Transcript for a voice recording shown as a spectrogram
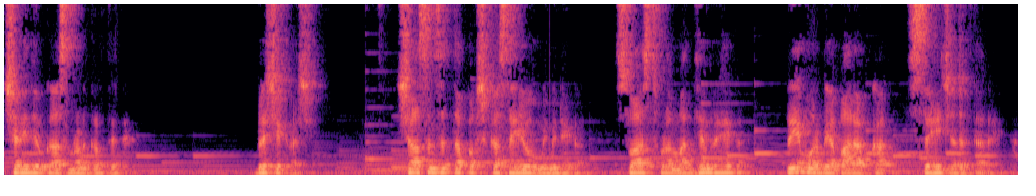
शनिदेव का स्मरण करते रहे। वृश्चिक राशि। शासन सत्ता पक्ष का सहयोग में मिलेगा। स्वास्थ्य थोड़ा मध्यम रहेगा। प्रेम और व्यापार आपका सही चलता रहेगा।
